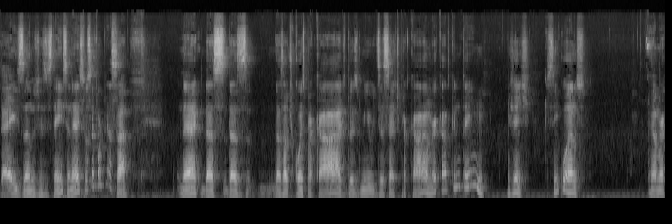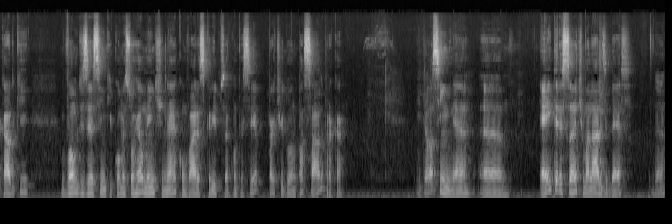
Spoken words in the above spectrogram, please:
10 anos de existência. Né? E se você for pensar né, das, das, das altcoins para cá, de 2017 para cá, é um mercado que não tem, gente, 5 anos. É um mercado que, vamos dizer assim, que começou realmente né, com várias criptos a acontecer a partir do ano passado para cá. Então, assim, né, é interessante uma análise dessa, né?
